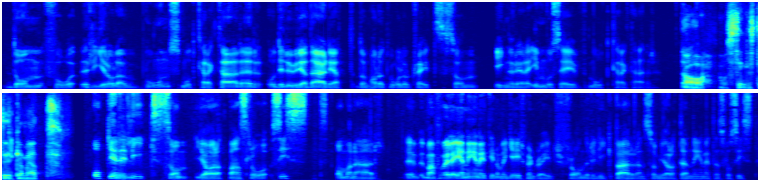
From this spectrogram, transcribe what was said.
De får rerolla wounds mot karaktärer och det luriga där är att de har ett warlord trait som ignorerar invo save mot karaktärer. Ja, och single styrka med ett. Och en relik som gör att man slår sist om man är eh, man får välja en enhet inom engagement range från relikbäraren som gör att den enheten slår sist.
